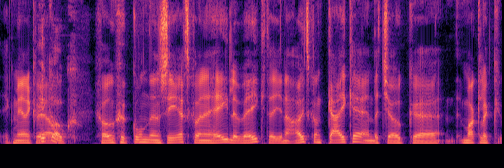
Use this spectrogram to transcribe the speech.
Ik merk wel... Ik ook. Gewoon gecondenseerd, gewoon een hele week dat je naar uit kan kijken en dat je ook uh, makkelijk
